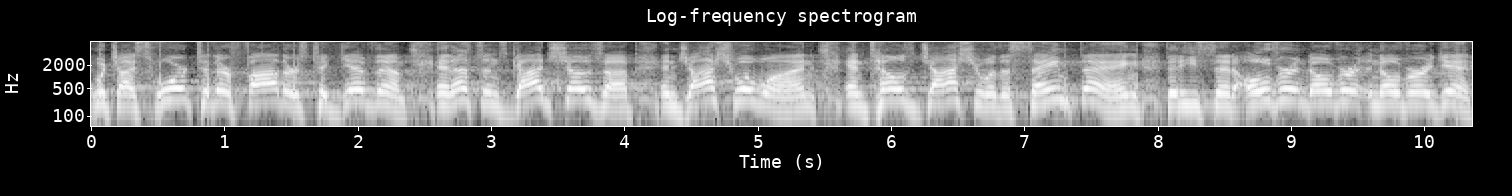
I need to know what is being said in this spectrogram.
which I swore to their fathers to give them. In essence, God shows up in Joshua 1 and tells Joshua the same thing that he said over and over and over again.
